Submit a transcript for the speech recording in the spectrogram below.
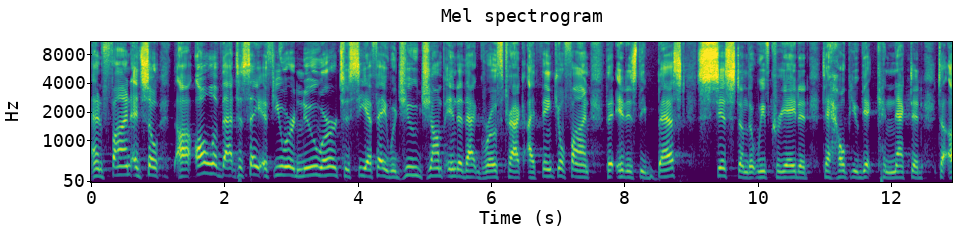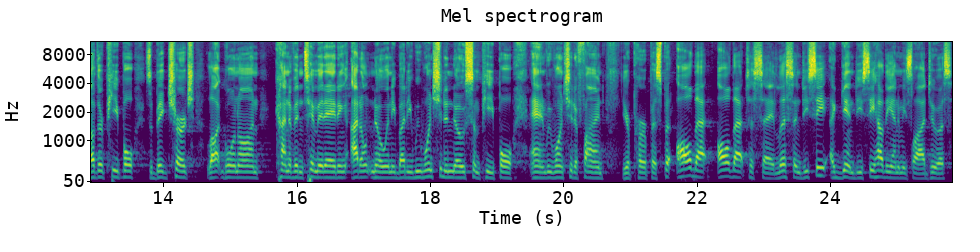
and find. And so, uh, all of that to say, if you were newer to CFA, would you jump into that growth track? I think you'll find that it is the best system that we've created to help you get connected to other people. It's a big church, a lot going on kind of intimidating. I don't know anybody. We want you to know some people and we want you to find your purpose. But all that, all that to say, listen, do you see, again, do you see how the enemy's lied to us?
